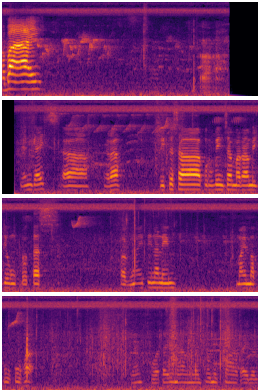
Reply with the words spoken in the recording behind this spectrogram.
Bye-bye! Yan guys, ah, uh, dito sa probinsya marami yung prutas. Pag may tinanim, may makukuha. Yan, kuha tayo ng lansones mga kaidol.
